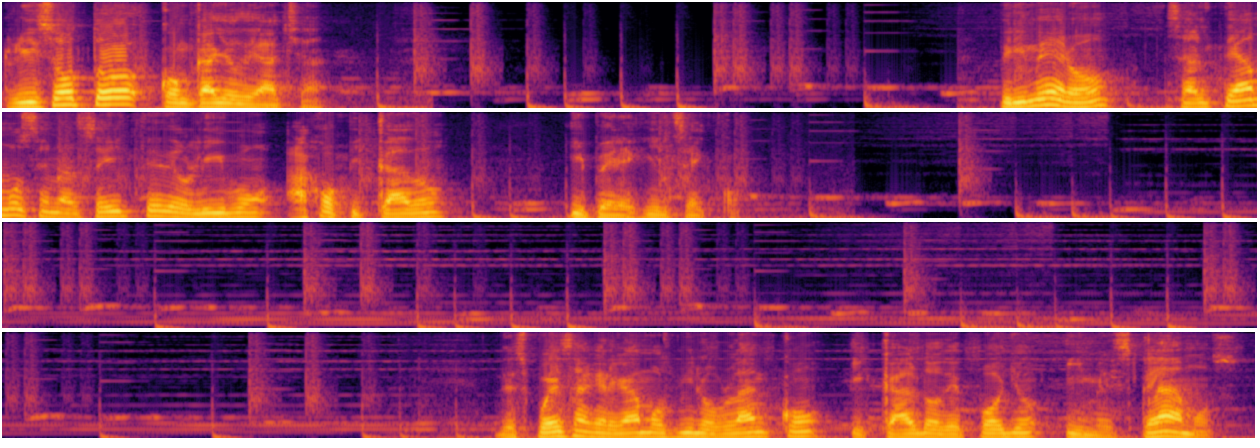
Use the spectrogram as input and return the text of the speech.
Risotto con callo de hacha. Primero, salteamos en aceite de olivo ajo picado y perejil seco. Después agregamos vino blanco y caldo de pollo y mezclamos.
